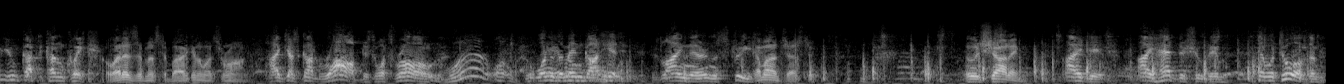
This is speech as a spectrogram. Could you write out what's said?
you've got to come quick. What is it, Mr. Botkin? What's wrong? I just got robbed, is what's wrong. What? One of the men got hit. He's lying there in the street. Come on, Chester. Who shot him? I did. I had to shoot him. There were two of them.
